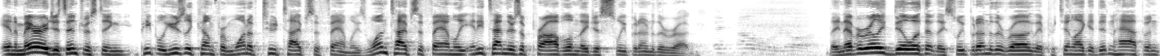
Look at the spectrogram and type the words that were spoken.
in a marriage, it's interesting. People usually come from one of two types of families. One types of family, anytime there's a problem, they just sweep it under the rug. They never really deal with it. They sweep it under the rug. They pretend like it didn't happen.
